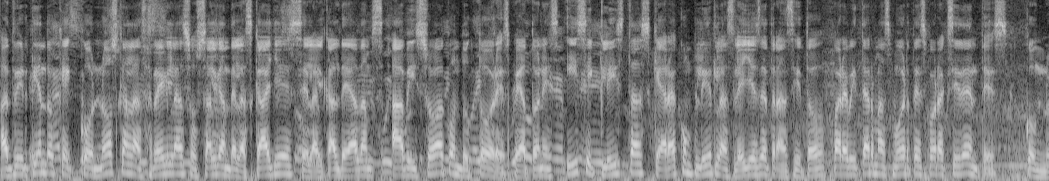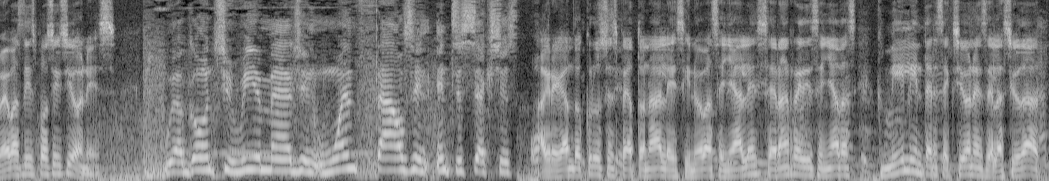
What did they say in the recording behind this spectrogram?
Advirtiendo que conozcan las reglas o salgan de las calles, el alcalde Adams avisó a conductores, peatones y ciclistas que hará cumplir las leyes de tránsito para evitar más muertes por accidentes, con nuevas disposiciones. Agregando cruces peatonales y nuevas señales, serán rediseñadas mil intersecciones de la ciudad.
